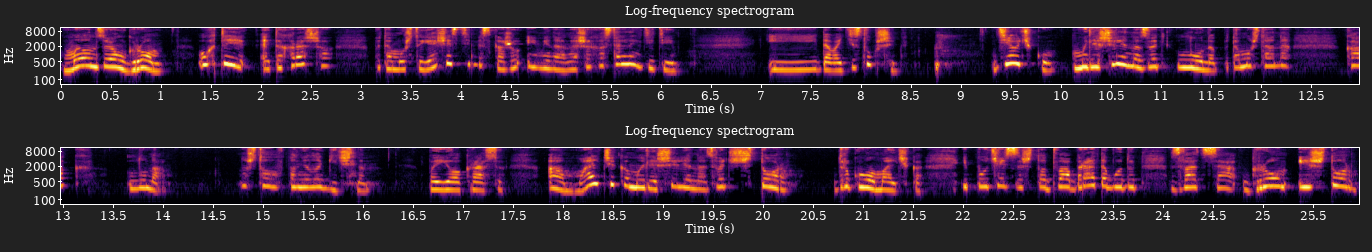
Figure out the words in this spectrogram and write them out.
Мы его назовем Гром. Ух ты, это хорошо, потому что я сейчас тебе скажу имена наших остальных детей. И давайте слушать. Девочку мы решили назвать Луна, потому что она как луна. Ну что, вполне логично по ее окрасу. А мальчика мы решили назвать Шторм другого мальчика. И получается, что два брата будут зваться Гром и Шторм.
